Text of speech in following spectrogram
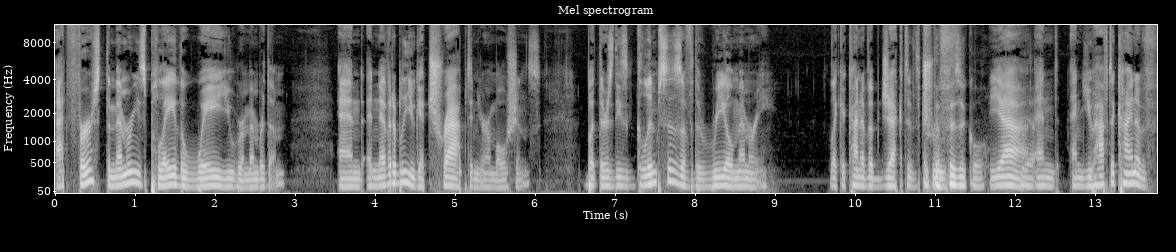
at first the memories play the way you remember them and inevitably you get trapped in your emotions. But there's these glimpses of the real memory like a kind of objective like truth. the physical. yeah, Yeah. and and you have to kind of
